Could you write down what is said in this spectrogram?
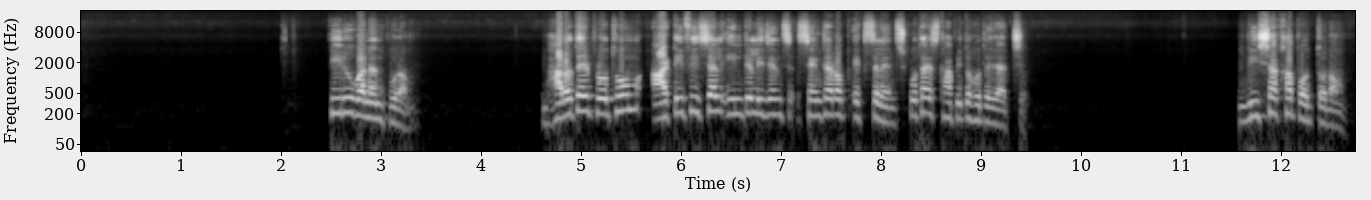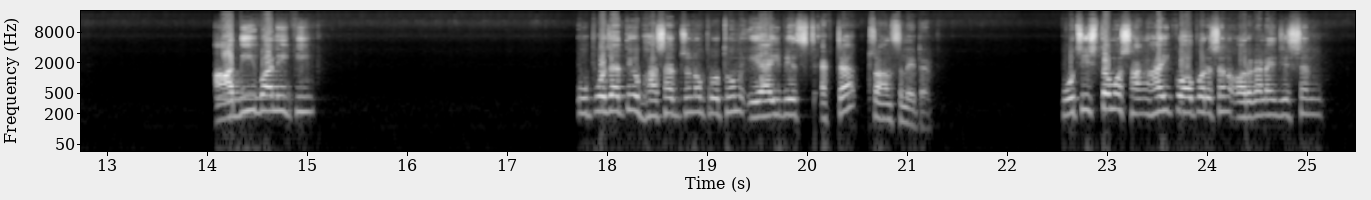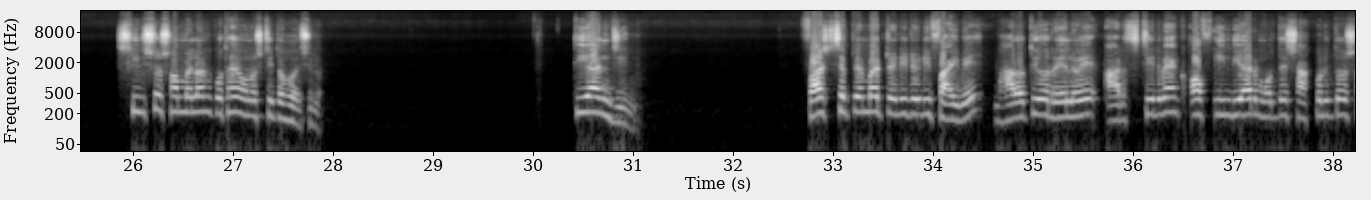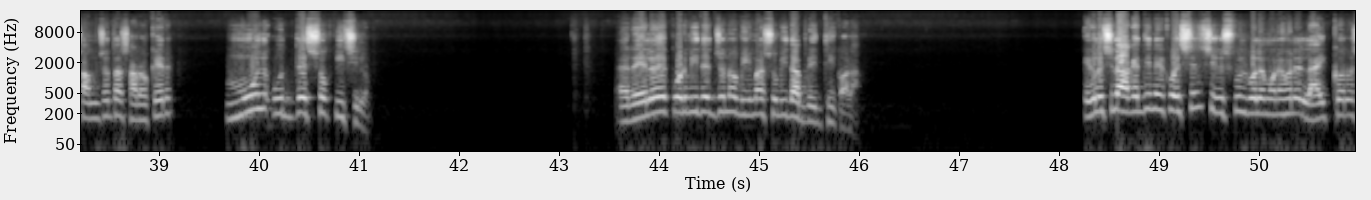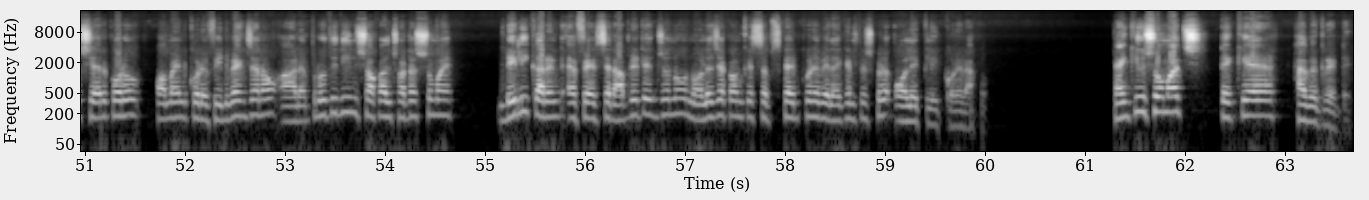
তিরুবনন্তপুরম। ভারতের প্রথম artificial intelligence centre of excellence কোথায় স্থাপিত হতে যাচ্ছে? বিশাখাপত্তনম। আদিবাণী কি? উপজাতীয় ভাষার জন্য প্রথম এআই বেসড একটা ট্রান্সলেটর পঁচিশতম সাংহাই কোঅপারেশন অর্গানাইজেশন শীর্ষ সম্মেলন কোথায় অনুষ্ঠিত হয়েছিল? Tianjin. First September twenty twenty ফাইভে ভারতীয় রেলওয়ে আর স্টেট ব্যাংক অফ ইন্ডিয়ার মধ্যে স্বাক্ষরিত সমঝোতা স্মারকের মূল উদ্দেশ্য কি ছিল? রেলওয়ে কর্মীদের জন্য বীমা সুবিধা বৃদ্ধি করা। এগুলো ছিল আগের দিনের কোয়েশ্চেন ইউজফুল বলে মনে হলে লাইক করো শেয়ার করো কমেন্ট করে ফিডব্যাক জানাও, আর প্রতিদিন সকাল ছটার সময় ডেলি কারেন্ট অ্যাফেয়ার্স এর আপডেটের জন্য নলেজ অ্যাকাউন্টকে সাবস্ক্রাইব করে বেল আইকন প্রেস করে অলে ক্লিক করে রাখো। Thank you so much take care have a great day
